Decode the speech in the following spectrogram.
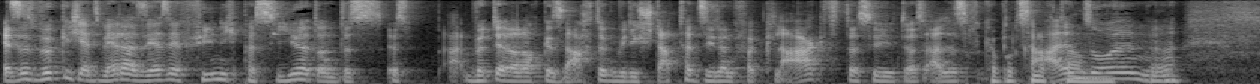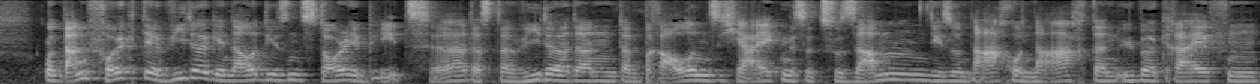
es ist wirklich, als wäre da sehr, sehr viel nicht passiert und das, es wird ja dann auch gesagt, irgendwie die Stadt hat sie dann verklagt, dass sie das alles Kaputt bezahlen sollen. Ja. Und dann folgt er wieder genau diesen Storybeats, ja, dass da wieder dann, dann brauen sich Ereignisse zusammen, die so nach und nach dann übergreifen.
